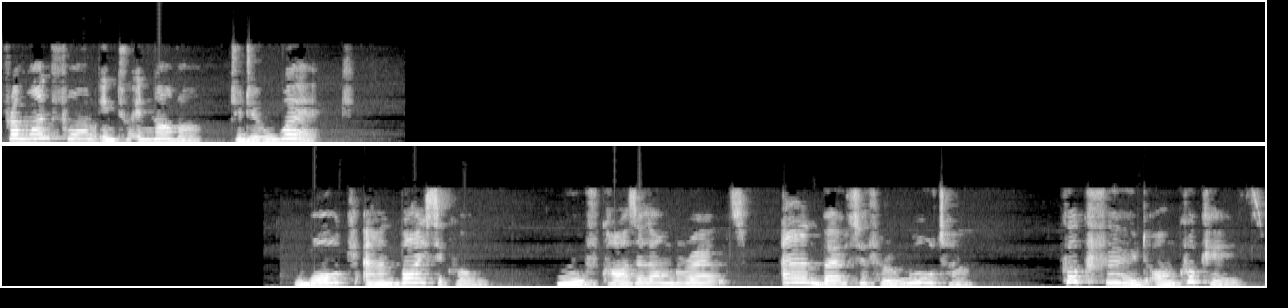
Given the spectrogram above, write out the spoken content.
from one form into another to do work. Walk and bicycle, move cars along roads and boats through water, cook food on cookers,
